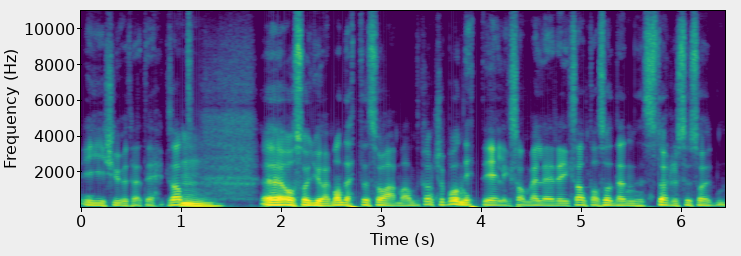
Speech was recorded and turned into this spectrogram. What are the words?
i 2030. ikke sant? Mm. Uh, og så gjør man dette, så er man kanskje på 90, liksom, eller ikke sant? altså den størrelsesorden.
